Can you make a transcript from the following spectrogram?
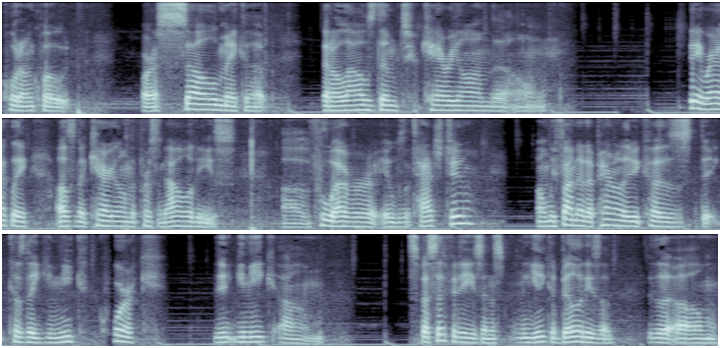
quote unquote, or a cell makeup that allows them to carry on the um theoretically allows them to carry on the personalities of whoever it was attached to. Um, we find out apparently because the, because the unique quirk, the unique um specificities and unique abilities of the um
